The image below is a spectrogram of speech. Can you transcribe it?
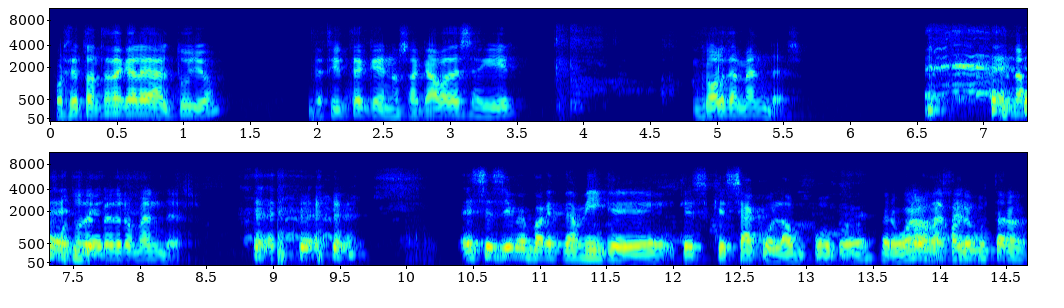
Por cierto, antes de que lea el tuyo, decirte que nos acaba de seguir Gol de Méndez. Y una foto de De- Pedro Méndez. Ese sí me parece a mí que, que, que se ha colado un poco, ¿eh? Pero bueno, a lo mejor le gustaron,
